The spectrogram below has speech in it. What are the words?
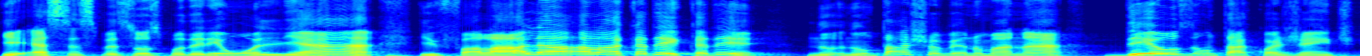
E essas pessoas poderiam olhar e falar: olha, olha lá, cadê? Cadê? N não está chovendo maná, Deus não está com a gente.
